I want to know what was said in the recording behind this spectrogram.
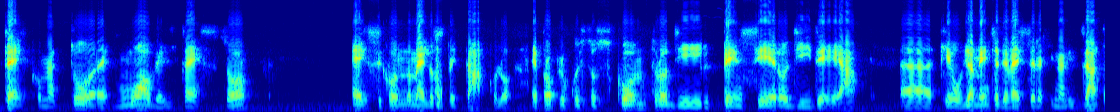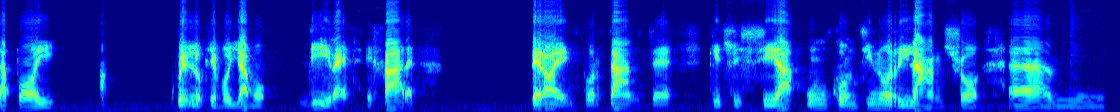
te come attore muove il testo è secondo me lo spettacolo, è proprio questo scontro di pensiero, di idea, eh, che ovviamente deve essere finalizzata poi a quello che vogliamo dire e fare, però è importante che ci sia un continuo rilancio. Um,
